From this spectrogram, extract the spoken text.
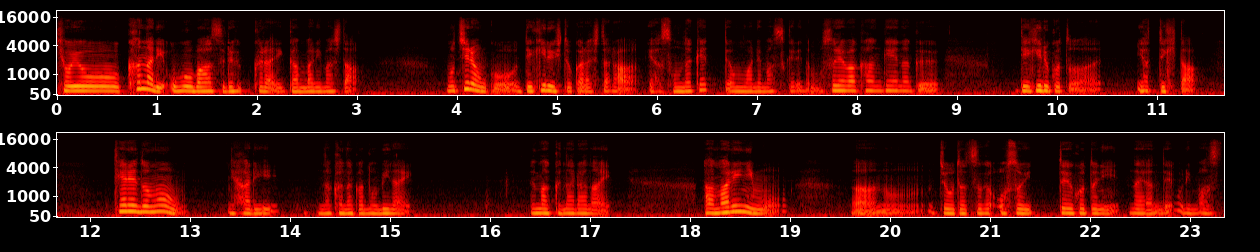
許容をかなりオーバーするくらい頑張りました。もちろんこうできる人からしたらいやそんだけって思われますけれどもそれは関係なくできることはやってきた。けれどもやはりなかなか伸びない。うまくならない。あまりにもあの上達が遅いということに悩んでおります。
